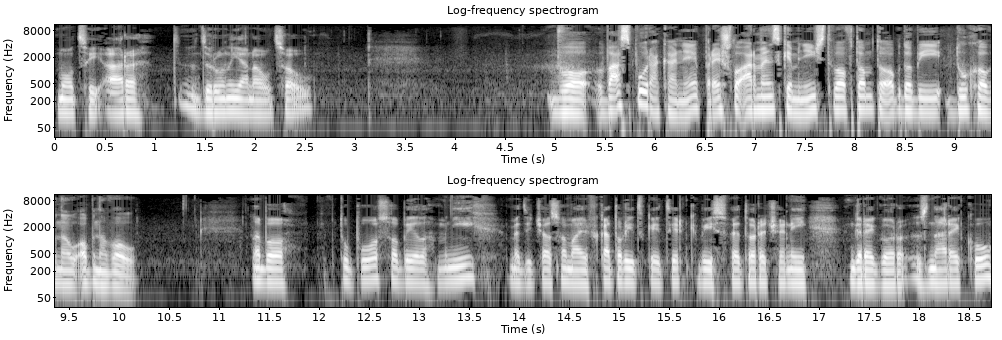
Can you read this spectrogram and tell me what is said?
moci Ar Dzrunianovcov. Vo Vaspúrakane prešlo arménske mníštvo v tomto období duchovnou obnovou. Lebo tu pôsobil mních, medzičasom aj v katolíckej cirkvi svetorečený Gregor z Nareku,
